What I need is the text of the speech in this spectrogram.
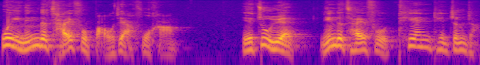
为您的财富保驾护航，也祝愿您的财富天天增长。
